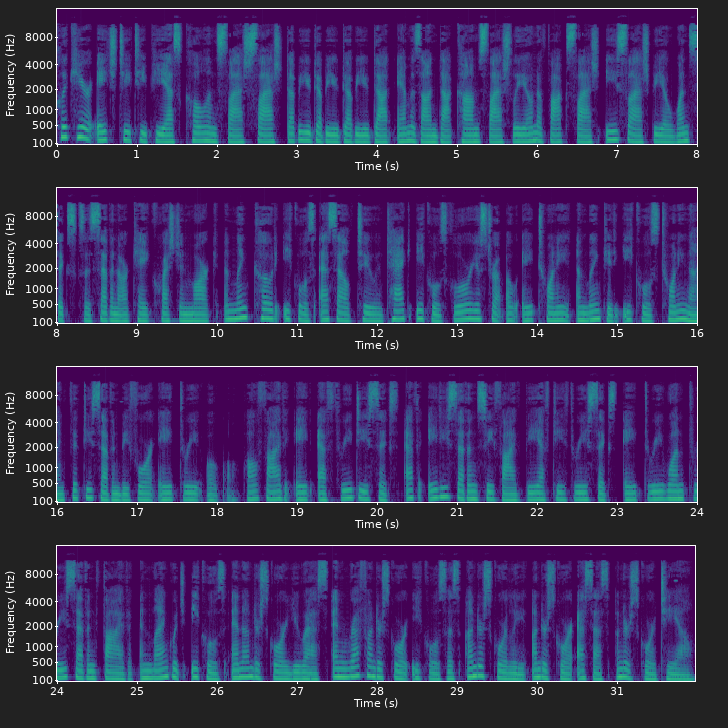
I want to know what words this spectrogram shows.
click here https colon slash slash www.amazon.com slash leonafox slash e slash bo1667rk question mark and link code equals sl2 and tag equals gloriostra 0820 and link it equals 2957 before 8300058 f3d6 f87c5 bft36 831375 and language equals n underscore us and ref underscore equals as underscore lee underscore ss underscore tl.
